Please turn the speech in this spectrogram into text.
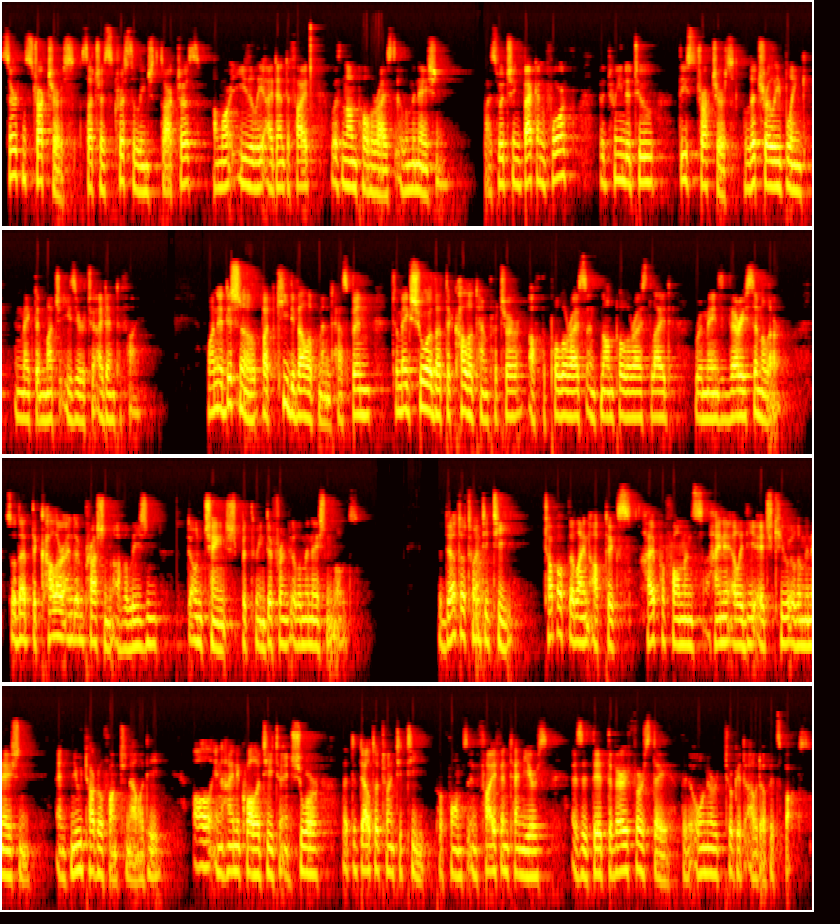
Certain structures, such as crystalline structures, are more easily identified with non-polarized illumination. By switching back and forth between the two, these structures literally blink and make them much easier to identify. One additional but key development has been to make sure that the color temperature of the polarized and non-polarized light remains very similar, so that the color and impression of a lesion don't change between different illumination modes. The Delta 20T, top of the line optics, high performance Heine LED HQ illumination and new toggle functionality, all in Heine quality to ensure that the Delta 20T performs in 5 and 10 years as it did the very first day the owner took it out of its box.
